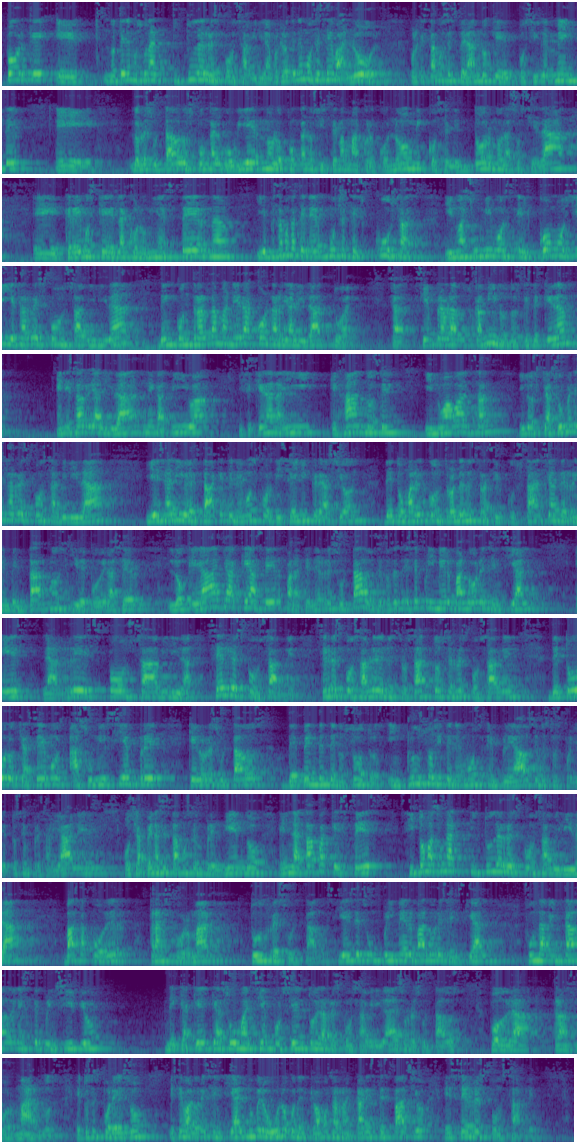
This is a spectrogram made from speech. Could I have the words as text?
porque eh, no tenemos una actitud de responsabilidad, porque no tenemos ese valor, porque estamos esperando que posiblemente eh, los resultados los ponga el gobierno, lo pongan los sistemas macroeconómicos, el entorno, la sociedad, creemos que es la economía externa y empezamos a tener muchas excusas y no asumimos el cómo sí, esa responsabilidad de encontrar la manera con la realidad actual. O sea, siempre habrá dos caminos, los que se quedan en esa realidad negativa y se quedan ahí quejándose y no avanzan, y los que asumen esa responsabilidad y esa libertad que tenemos por diseño y creación de tomar el control de nuestras circunstancias, de reinventarnos y de poder hacer lo que haya que hacer para tener resultados. Entonces, ese primer valor esencial es la responsabilidad. Ser responsable, ser responsable de nuestros actos, ser responsable de todo lo que hacemos, asumir siempre que los resultados dependen de nosotros, incluso si tenemos empleados en nuestros proyectos empresariales o si apenas estamos emprendiendo, en la etapa que estés, si tomas una actitud de responsabilidad, vas a poder transformar tus resultados. Y ese es un primer valor esencial fundamentado en este principio de que aquel que asuma el 100% de la responsabilidad de sus resultados podrá transformarlos. Entonces por eso ese valor esencial número uno con el que vamos a arrancar este espacio es ser responsable.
